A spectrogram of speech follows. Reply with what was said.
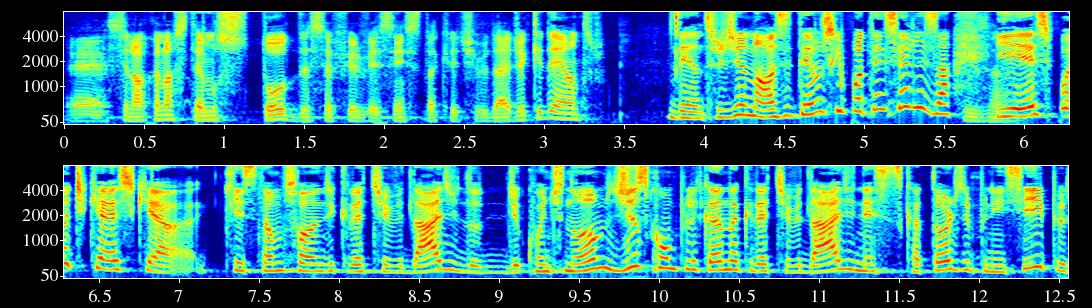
é sinal que nós temos toda essa efervescência da criatividade aqui dentro. Dentro de nós e temos que potencializar. Exato. E esse podcast que, a, que estamos falando de criatividade, do, de, continuamos descomplicando a criatividade nesses 14 princípios,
